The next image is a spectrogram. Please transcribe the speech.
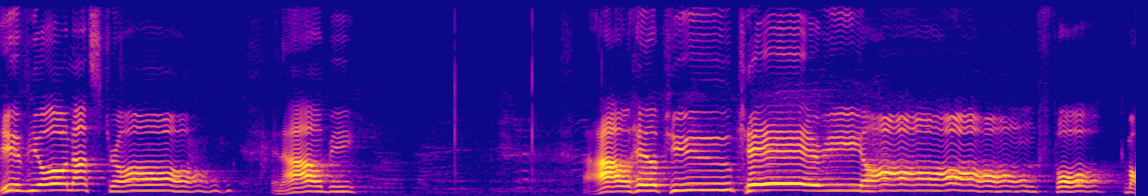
if you're not strong, and I'll be I'll help you carry on for, come on.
